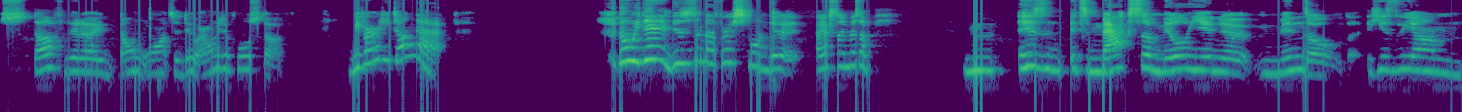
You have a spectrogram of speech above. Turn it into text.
stuff that I don't want to do. I want to do cool stuff. We've already done that. No, we didn't. This isn't the first one that I actually messed up his it's Maximilian Minzold. He's the um.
